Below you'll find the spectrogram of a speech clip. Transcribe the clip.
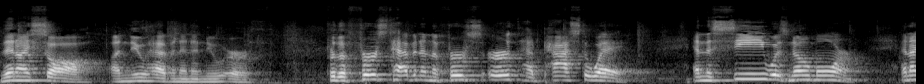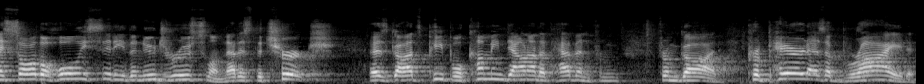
Then I saw a new heaven and a new earth. For the first heaven and the first earth had passed away, and the sea was no more. And I saw the holy city, the new Jerusalem, that is the church, as God's people, coming down out of heaven from, from God, prepared as a bride,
